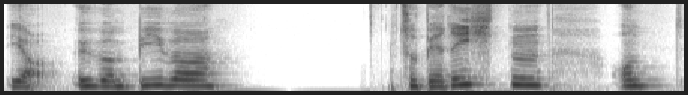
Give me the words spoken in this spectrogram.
ja, über den Biber zu berichten. Und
